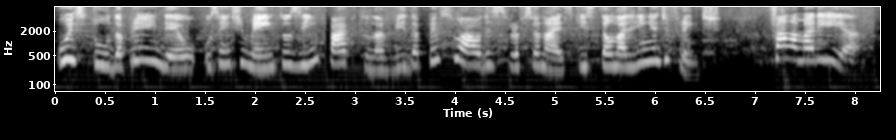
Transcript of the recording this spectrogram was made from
O estudo apreendeu os sentimentos e impacto na vida pessoal desses profissionais que estão na linha de frente. Fala, Maria!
